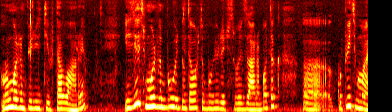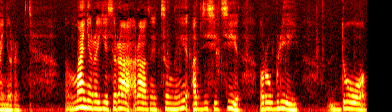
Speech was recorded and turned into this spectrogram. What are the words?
мы можем перейти в товары. И здесь можно будет для того, чтобы увеличить свой заработок, а, купить майнеры. Майнеры есть разные цены от 10 рублей до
